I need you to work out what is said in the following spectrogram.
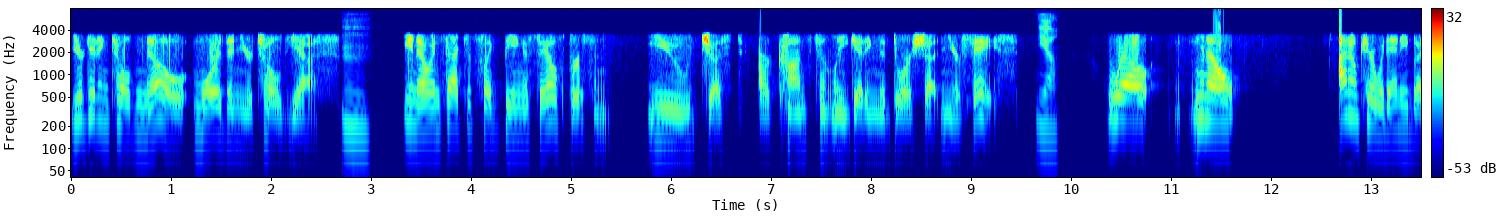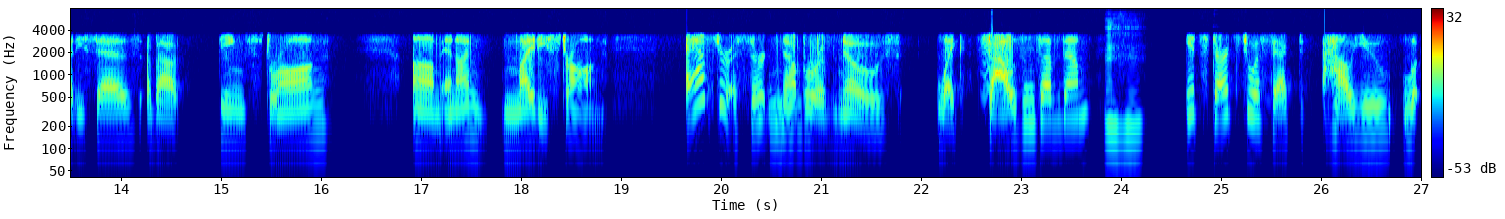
You're getting told no more than you're told yes. Mm. You know, in fact, it's like being a salesperson. You just are constantly getting the door shut in your face. Yeah. Well, you know, I don't care what anybody says about being strong, um, and I'm mighty strong. After a certain number of no's, like thousands of them, mm-hmm. it starts to affect how you look,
